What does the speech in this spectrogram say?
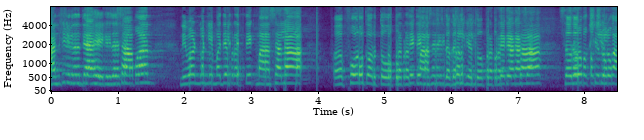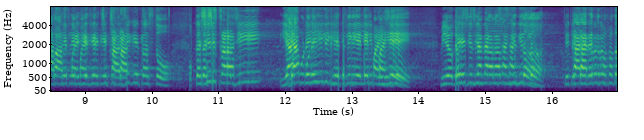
आणखी विनंती आहे की जसं आपण निवडणुकीमध्ये प्रत्येक माणसाला फोन करतो. प्रत्येक माणसाची दखल घेतो. प्रत्येकाचा सर्व पक्षी लोक असले पाहिजे याची काळजी घेत असतो. तशीच काळजी यापुढेही घेतली गेली पाहिजे. मी योगेशजींना काल सांगितलं ते कार्यक्रम फक्त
